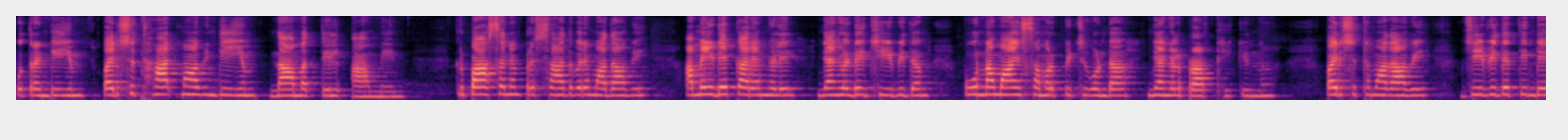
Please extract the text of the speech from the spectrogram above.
പുത്രന്റെയും പരിശുദ്ധാത്മാവിന്റെയും നാമത്തിൽ ആമേൻ. കൃപാസനം പ്രസാദപര മാതാവേ അമ്മയുടെ കരങ്ങളിൽ ഞങ്ങളുടെ ജീവിതം പൂർണമായി സമർപ്പിച്ചുകൊണ്ട് ഞങ്ങൾ പ്രാർത്ഥിക്കുന്നു. പരിശുദ്ധ മാതാവി ജീവിതത്തിന്റെ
